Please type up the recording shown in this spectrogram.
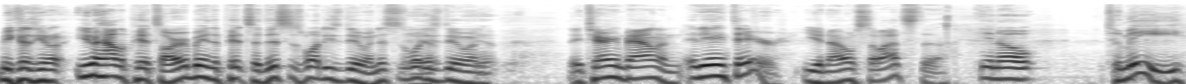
because you know you know how the pits are. Everybody in the pit said this is what he's doing. This is what Yep, he's doing. yep. They tear him down and it ain't there. You know, so that's the You know, to me,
